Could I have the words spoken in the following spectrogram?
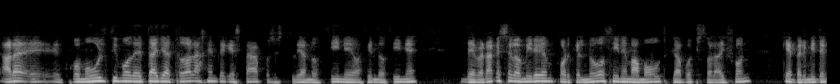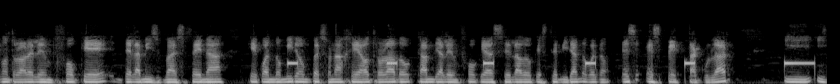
Ahora, eh, como último detalle a toda la gente que está pues estudiando cine o haciendo cine, de verdad que se lo miren porque el nuevo Cinema Mode que ha puesto el iPhone, que permite controlar el enfoque de la misma escena, que cuando mira un personaje a otro lado cambia el enfoque a ese lado que esté mirando, bueno, es espectacular y,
